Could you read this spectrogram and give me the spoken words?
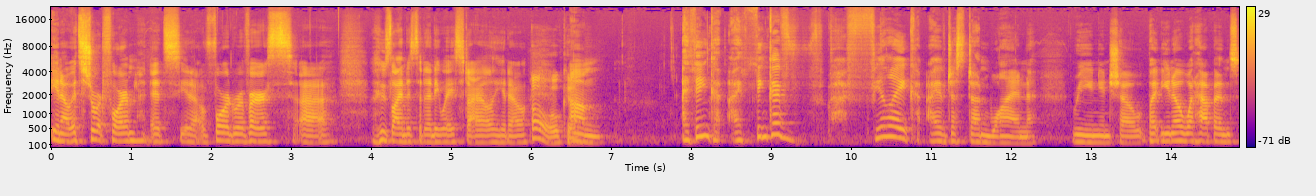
you know it's short form. It's you know forward reverse. Uh, whose line is it anyway? Style. You know. oh, okay. Um, I think I think I've I feel like I've just done one reunion show, but you know what happens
